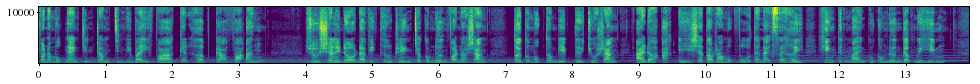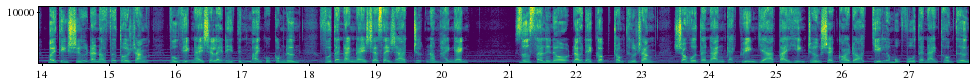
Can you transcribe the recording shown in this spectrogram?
vào năm 1997 và kết hợp cả phá án. Juscelino đã viết thư riêng cho công nương và nói rằng Tôi có một thông điệp từ Chúa rằng ai đó ác ý sẽ tạo ra một vụ tai nạn xe hơi khiến tính mạng của công nương gặp nguy hiểm. Bảy thiên sứ đã nói với tôi rằng vụ việc này sẽ lấy đi tính mạng của công nương. Vụ tai nạn này sẽ xảy ra trước năm 2000. Salino đã đề cập trong thư rằng sau vụ tai nạn, các chuyên gia tại hiện trường sẽ coi đó chỉ là một vụ tai nạn thông thường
